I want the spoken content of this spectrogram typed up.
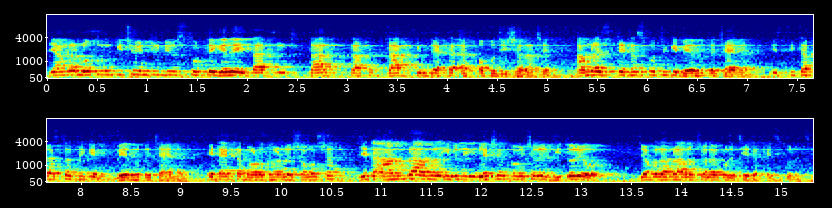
যে আমরা নতুন কিছু ইন্ট্রোডিউস করতে গেলেই তার তার তার কিন্তু একটা অপোজিশন আছে। আমরা স্ট্যাটাস কো থেকে বের হতে চাই না, স্থিতাবস্থা থেকে বের হতে চাই না। এটা একটা বড় ধরনের সমস্যা যেটা আমরা, আমার ইভেন ইলেকশন কমিশনের ভিতরেও যখন আমরা আলোচনা করেছি, এটা ফেস করেছি।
